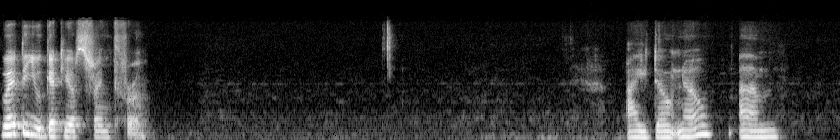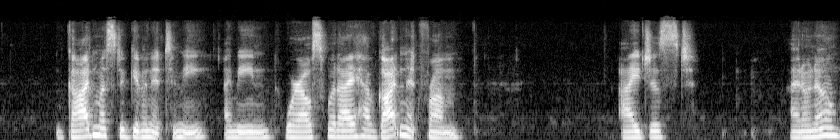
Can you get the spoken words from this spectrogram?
Where do you get your strength from? I don't know. Um, God must have given it to me. I mean, where else would I have gotten it from? I just, I don't know.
